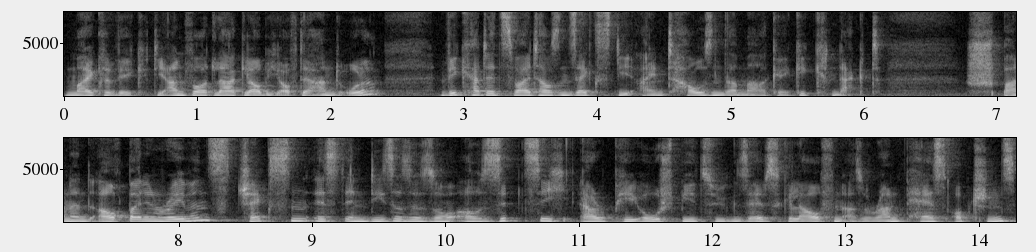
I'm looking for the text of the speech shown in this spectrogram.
Michael Vick. Die Antwort lag, glaube ich, auf der Hand, oder? Vick hatte 2006 die 1000er-Marke geknackt. Spannend auch bei den Ravens. Jackson ist in dieser Saison aus 70 RPO-Spielzügen selbst gelaufen, also Run-Pass-Options.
